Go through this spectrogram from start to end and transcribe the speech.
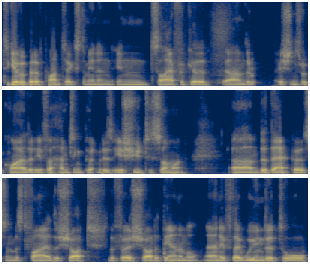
to give a bit of context, I mean, in, in South Africa, um, the regulations require that if a hunting permit is issued to someone, um, that that person must fire the shot, the first shot at the animal, and if they wound it or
